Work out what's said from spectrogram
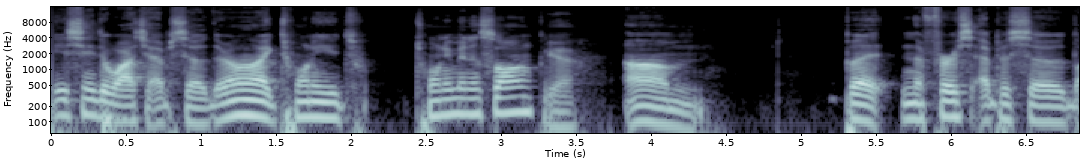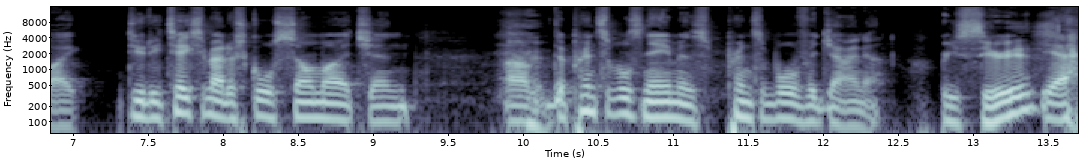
you just need to watch episode. They're only like 20, 20 minutes long. yeah. Um, but in the first episode, like, dude, he takes him out of school so much, and um, the principal's name is Principal Vagina. Are you serious? Yeah.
